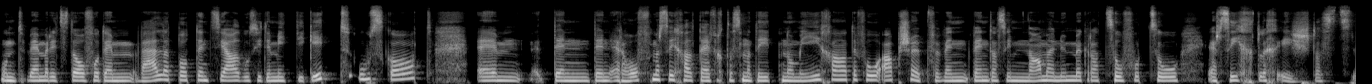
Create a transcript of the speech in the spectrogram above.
Und wenn man jetzt da von dem Wählerpotenzial, wo sie in der Mitte gibt, ausgeht, ähm, dann, dann erhofft man sich halt einfach, dass man dort noch mehr davon abschöpfen kann, wenn, wenn das im Namen nicht mehr gerade sofort so ersichtlich ist, das,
